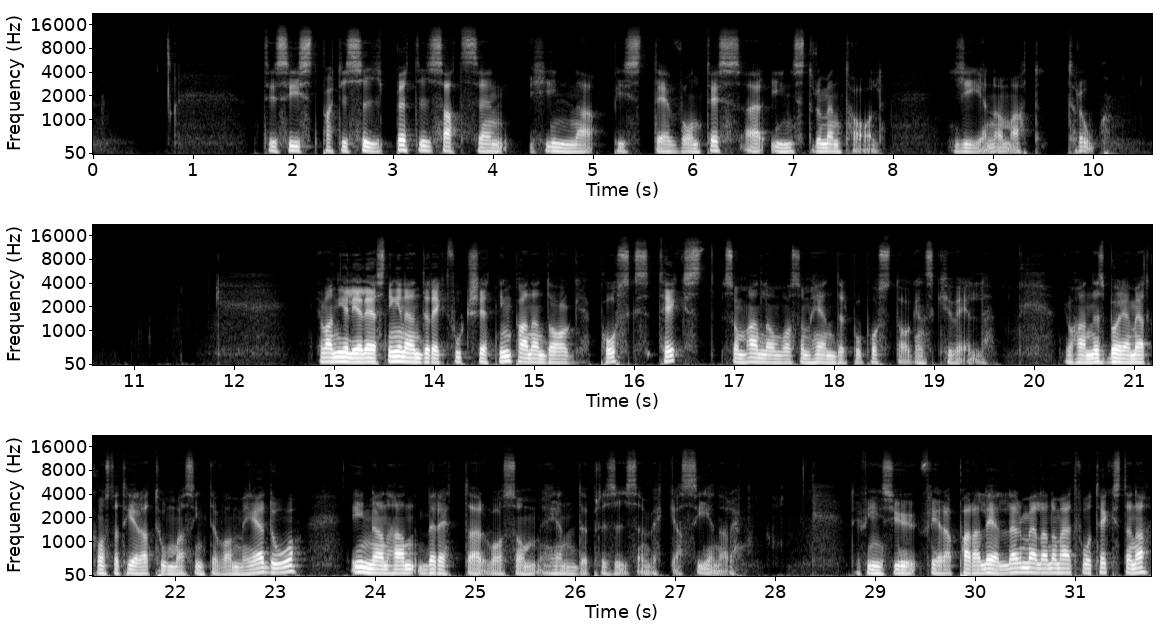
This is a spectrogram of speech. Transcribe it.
Till sist participet i satsen hinna pistevontes är instrumental genom att tro. Evangelieläsningen är en direkt fortsättning på annandag påsks text som handlar om vad som händer på påskdagens kväll. Johannes börjar med att konstatera att Thomas inte var med då innan han berättar vad som hände precis en vecka senare. Det finns ju flera paralleller mellan de här två texterna.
